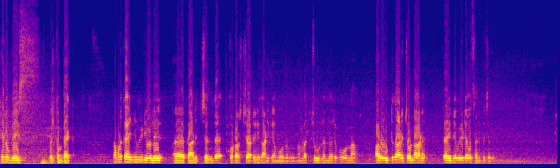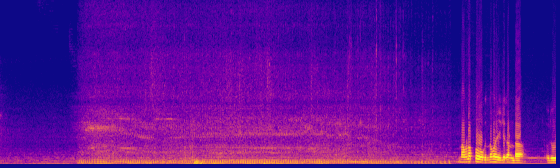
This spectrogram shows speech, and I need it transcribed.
ഹലോ ഗൈസ് വെൽക്കം ബാക്ക് നമ്മൾ കഴിഞ്ഞ വീഡിയോയിൽ കാണിച്ചതിന്റെ തുടർച്ചയായിട്ട് ഇനി കാണിക്കാൻ പോകുന്നത് നമ്മളെ ചൂലന്നൂർ പോകുന്ന ആ റൂട്ട് കാണിച്ചുകൊണ്ടാണ് കഴിഞ്ഞ വീഡിയോ അവസാനിപ്പിച്ചത്. നമ്മളെ പോകുന്ന വഴിയിൽ കണ്ട ഒരു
